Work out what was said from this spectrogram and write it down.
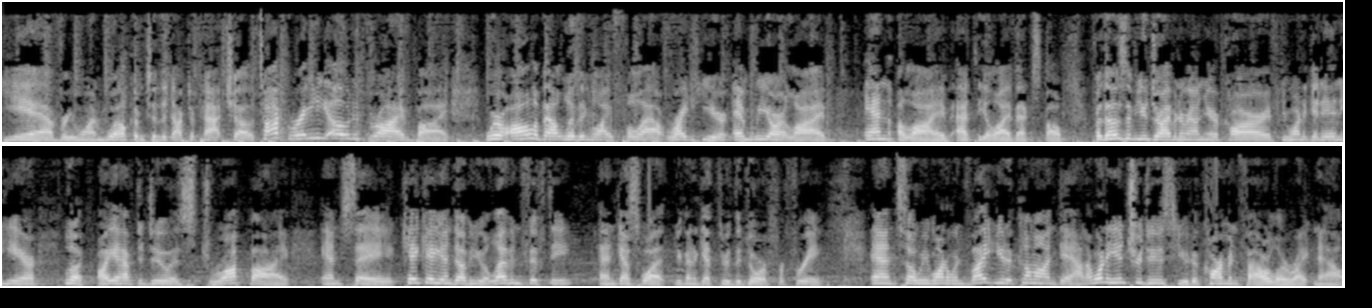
Yeah, everyone. Welcome to the Dr. Pat Show. Talk radio to thrive by. We're all about living life full out right here, and we are live and alive at the Alive Expo. For those of you driving around your car, if you want to get in here, look, all you have to do is drop by and say KKNW 1150 and guess what? You're going to get through the door for free. And so we want to invite you to come on down. I want to introduce you to Carmen Fowler right now.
